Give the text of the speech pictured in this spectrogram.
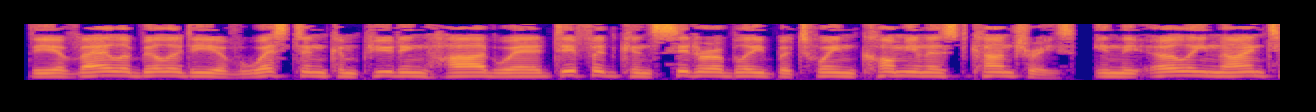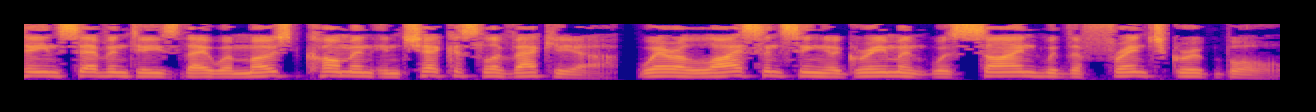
The availability of Western computing hardware differed considerably between communist countries. In the early 1970s, they were most common in Czechoslovakia, where a licensing agreement was signed with the French group Bull.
